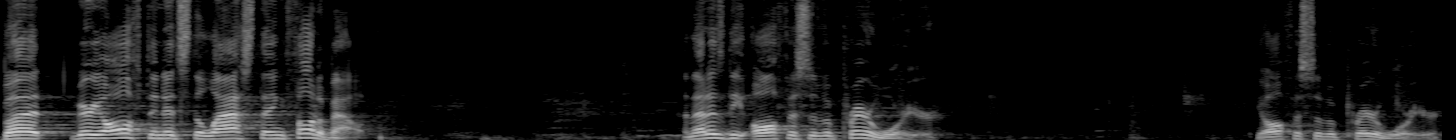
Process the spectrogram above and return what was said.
But very often it's the last thing thought about. And that is the office of a prayer warrior. The office of a prayer warrior.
